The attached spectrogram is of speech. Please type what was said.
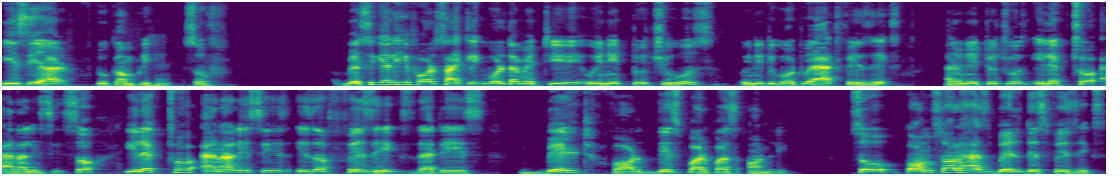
easier to comprehend. So basically for cyclic voltammetry we need to choose we need to go to add physics and we need to choose electroanalysis. So electroanalysis is a physics that is built for this purpose only. So COMSOL has built this physics.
